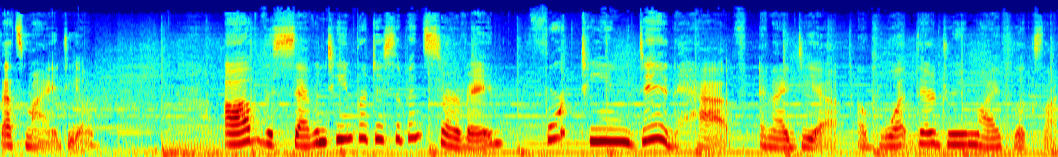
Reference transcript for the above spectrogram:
That's my ideal. Of the 17 participants surveyed, 14 did have an idea of what their dream life looks like.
